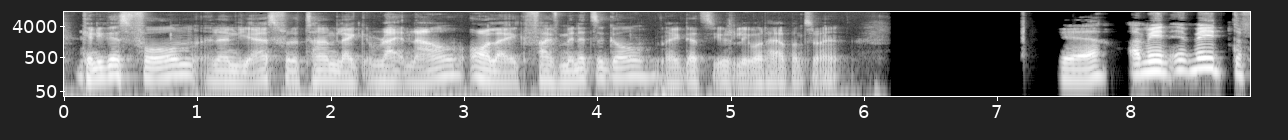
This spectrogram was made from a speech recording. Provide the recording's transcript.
can you guys form?" and then you ask for the time like right now or like five minutes ago, like that's usually what happens, right? Yeah, I mean, it made the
